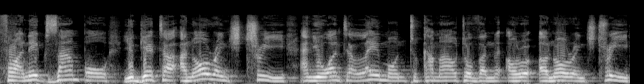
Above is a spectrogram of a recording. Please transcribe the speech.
for an example, you get a, an orange tree and you want a lemon to come out of an, or, an orange tree.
